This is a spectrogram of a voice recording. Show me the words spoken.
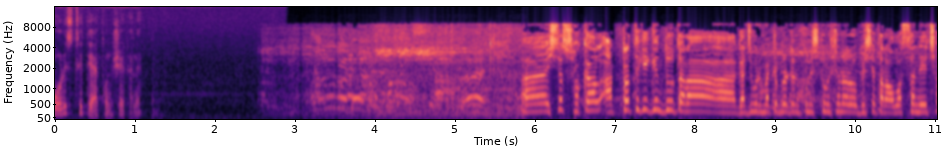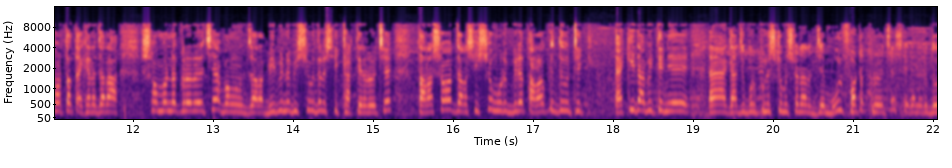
পরিস্থিতি এখন সেখানে? সকাল আটটা থেকে কিন্তু তারা গাজীপুর মেট্রোপলিটন পুলিশ কমিশনার অফিসে তারা অবস্থান নিয়েছে। অর্থাৎ এখানে যারা সমন্বয়করা রয়েছে এবং যারা বিভিন্ন বিশ্ববিদ্যালয়ের শিক্ষার্থীরা রয়েছে, তারা সহ যারা শীর্ষ মুরব্বীরা, তারাও কিন্তু ঠিক একই দাবিতে নিয়ে গাজীপুর পুলিশ কমিশনার যে মূল ফটক রয়েছে, সেখানে কিন্তু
